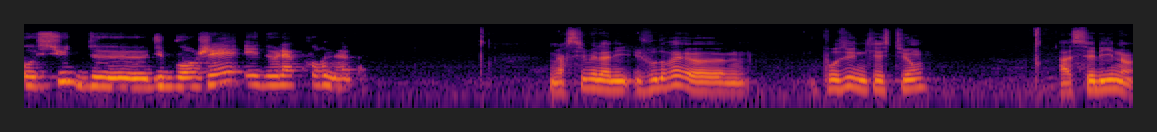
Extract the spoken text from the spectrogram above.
au sud du Bourget et de la Courneuve. Merci Mélanie. Je voudrais poser une question à Céline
